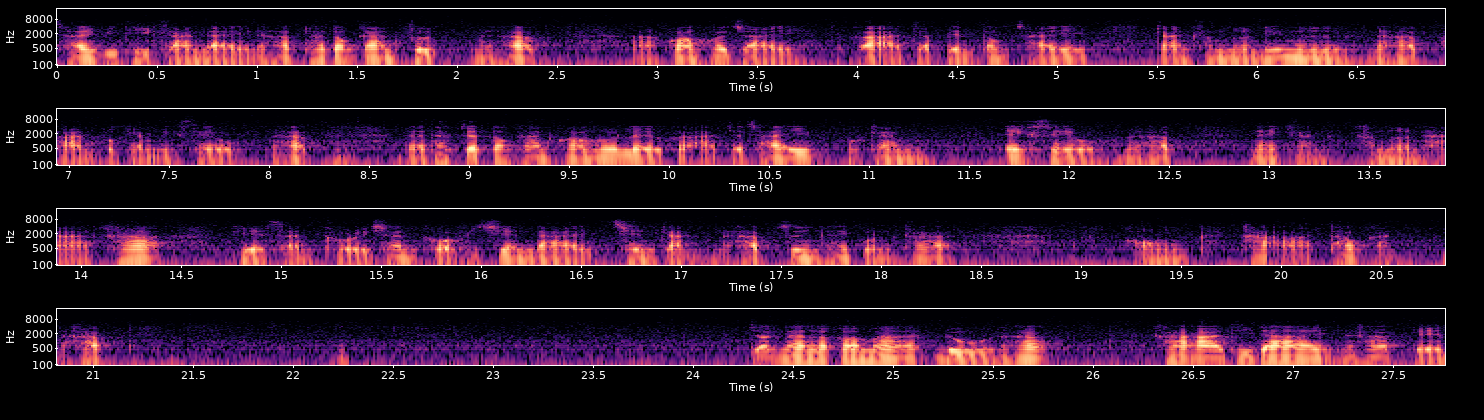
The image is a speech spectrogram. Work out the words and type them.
ใช้วิธีการใดนะครับ ถ้าต้องการฝึกนะครับความเข้าใจก็อาจจะเป็นต้องใช้การคำนวณด้วยมือนะครับ ผ่านโปรแกรม Excel นะครับ แต่ถ้าเกิดต้องการความรวดเร็วก็อาจจะใช้โปรแกรม Excel นะครับ ในการคำนวณหาค่า Pearson correlation coefficient ได้เช่นกันนะครับ ซึ่งให้ผลค่า ของค่า R เท่ากันนะครับ จากนั้นเราก็มาดูนะครับค่า R ที่ได้นะครับเป็น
